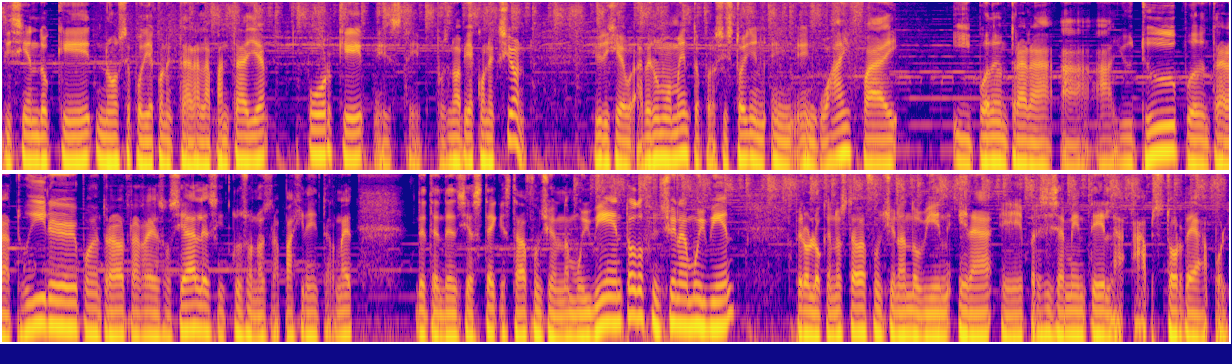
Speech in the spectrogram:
diciendo que no se podía conectar a la pantalla porque este, pues no había conexión. Yo dije, a ver un momento, pero si estoy en, en, Wi-Fi y puedo entrar a, YouTube, puedo entrar a Twitter, puedo entrar a otras redes sociales, incluso nuestra página de internet de Tendencias Tech estaba funcionando muy bien, todo funciona muy bien, pero lo que no estaba funcionando bien era eh, precisamente la App Store de Apple.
